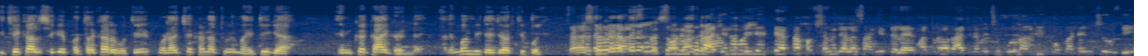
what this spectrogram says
तिथे काल सगळे पत्रकार होते कोणाच्याकडनं तुम्ही माहिती घ्या नेमकं काय घडलंय? आणि मग मी त्याच्यावरती सभागृहामध्ये- राजीनामा जे आहे ते आता पक्षाने द्यायला सांगितलेलं आहे मात्र राजीनाम्याची मूळ मागणी कोकाट्यांची होती.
